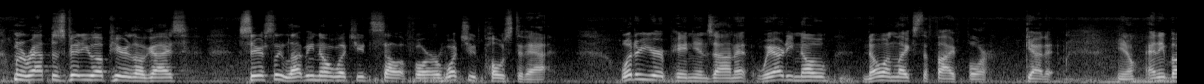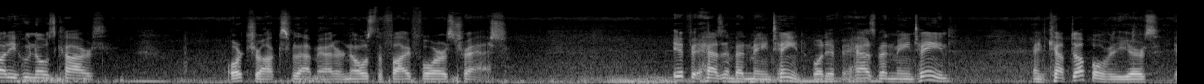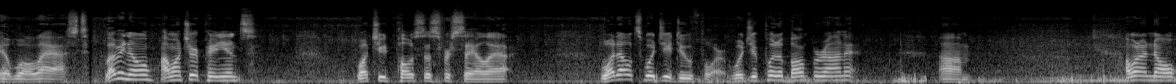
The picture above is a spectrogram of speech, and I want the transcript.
I'm gonna wrap this video up here though, guys. Seriously, let me know what you'd sell it for or what you'd post it at. What are your opinions on it? We already know no one likes the 5.4. Get it. You know, anybody who knows cars or trucks for that matter knows the 5.4 is trash. If it hasn't been maintained, but if it has been maintained and kept up over the years, it will last. Let me know. I want your opinions. What you'd post this for sale at. What else would you do for it? Would you put a bumper on it? Um, I want to know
